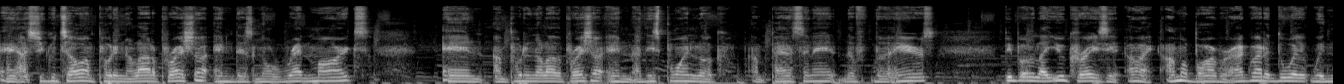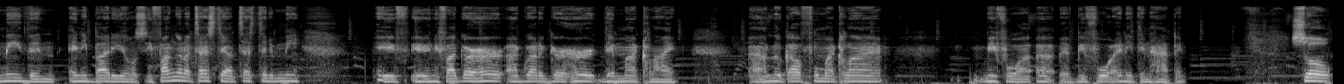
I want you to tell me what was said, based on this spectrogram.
and as you could tell i'm putting a lot of pressure and there's no red marks and i'm putting a lot of pressure and at this point look i'm passing it the, the hairs. People are like you crazy. All right i'm a barber. I gotta do it with me than anybody else. If i'm gonna test it I'll test it in me. If and if i get hurt i gotta get hurt than my client. I look out for my client before uh, before anything happened. So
